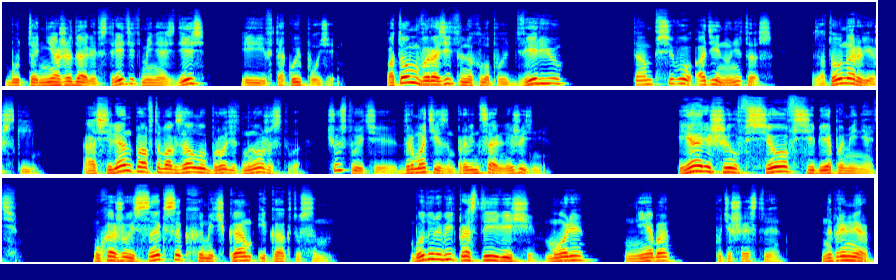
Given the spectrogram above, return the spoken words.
будто не ожидали встретить меня здесь и в такой позе. Потом выразительно хлопают дверью. Там всего один унитаз, зато норвежский. А селян по автовокзалу бродит множество. Чувствуете драматизм провинциальной жизни? Я решил все в себе поменять. Ухожу из секса к хомячкам и кактусам. Буду любить простые вещи. Море, небо, путешествия. Например,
